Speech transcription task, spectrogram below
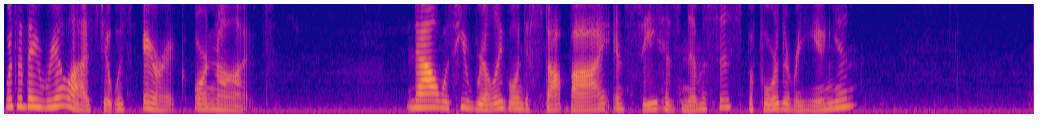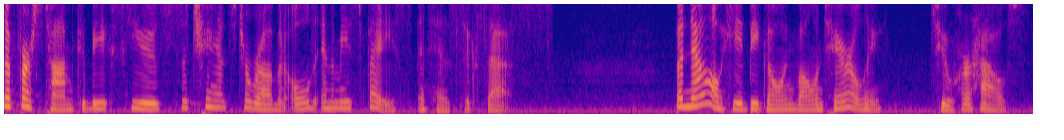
whether they realized it was Eric or not. Now, was he really going to stop by and see his nemesis before the reunion? The first time could be excused as a chance to rub an old enemy's face in his success. But now he'd be going voluntarily to her house.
